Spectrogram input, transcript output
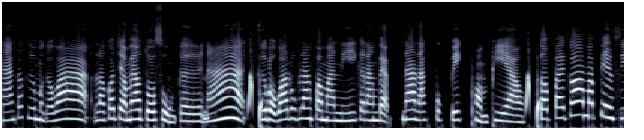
นะ ก็คือเหมือนกับว่าเราก็จะไม่เอาตัวสูงเกินนะ คือแบบว่ารูปร่างประมาณนี้กำลังแบบน่ารักปุกปิกผอมเพรียว ต่อไปก็มาเปลี่ยนสี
